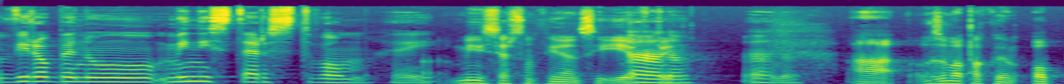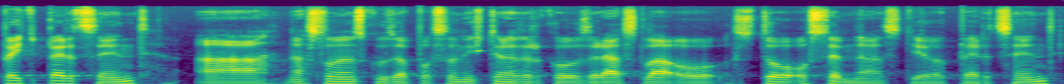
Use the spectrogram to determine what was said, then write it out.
vyrobenú ministerstvom, hej? Ministerstvom financí, IFP. Áno, áno. A znovu opakujem, o 5% a na Slovensku za posledných 14 rokov zrástla o 118%.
